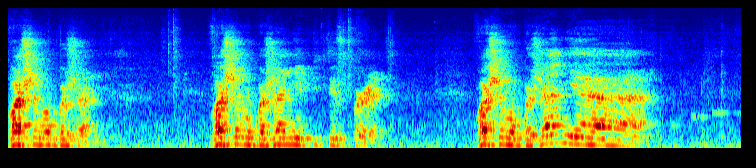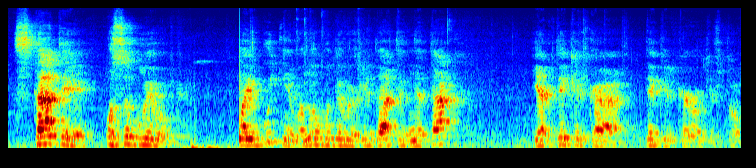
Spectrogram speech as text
вашого бажання, вашого бажання піти вперед, вашого бажання стати особливими. Майбутнє воно буде виглядати не так, як декілька, декілька років тому.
